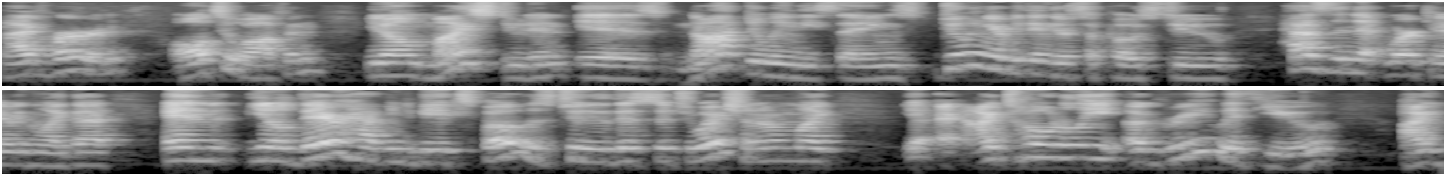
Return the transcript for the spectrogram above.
I've heard all too often, you know, my student is not doing these things, doing everything they're supposed to, has the network and everything like that, and you know they're having to be exposed to this situation. And I'm like, yeah, I I totally agree with you. I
